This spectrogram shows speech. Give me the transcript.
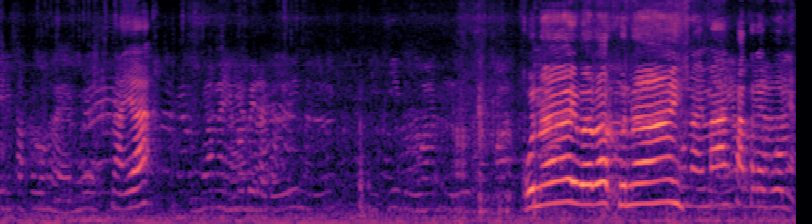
jadi sepuluh ribu. Nah ya. Kunai, barak kunai. Kunai mah 4000 nya.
